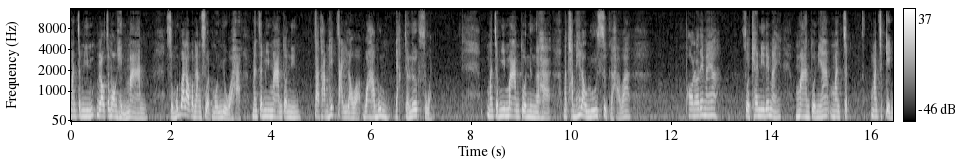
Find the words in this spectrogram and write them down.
มันจะมีเราจะมองเห็นมารสมมุติว่าเรากำลังสวดมนต์อยู่อะค่ะ มันจะมีมารตัวนึงจะทำให้ใจเราอะวาวุ่นอยากจะเลิกสวดมันจะมีมารตัวหนึ่งอะค่ะ มาทำให้เรารู้สึกอะค่ะว่า พอเราได้ไหมอะสวดแค่นี้ได้ไหมมารตัวเนี้ยมันจะ มันจะเก่ง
